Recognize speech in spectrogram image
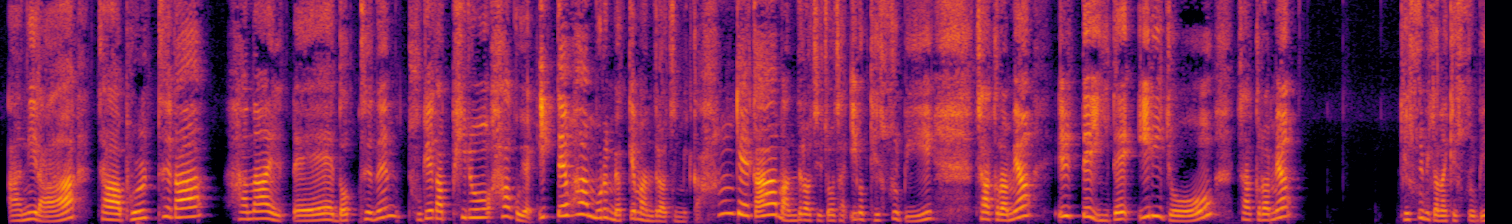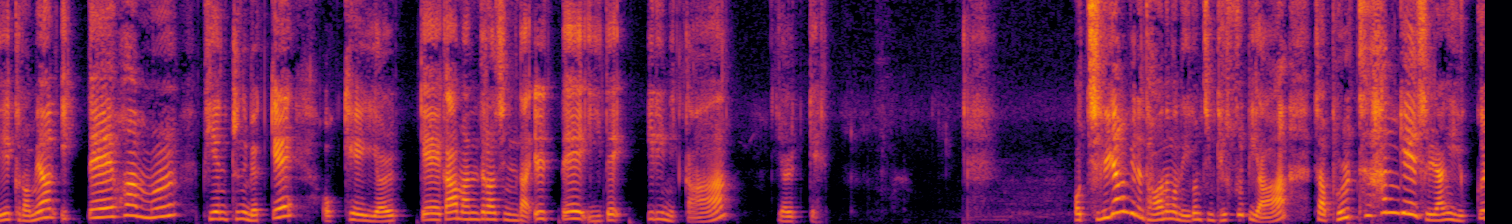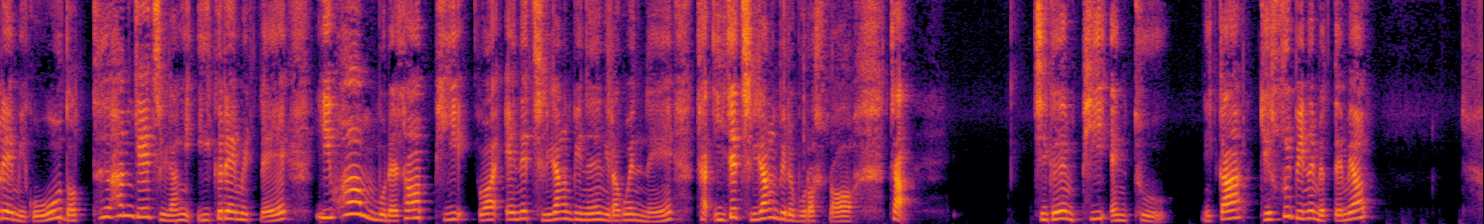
아니라 자 볼트가 하나일 때 너트는 두 개가 필요하고요. 이때 화합물은 몇 개 만들어집니까? 한 개가 만들어지죠. 자 이거 개수비. 자 그러면 1대 2대 1이죠. 자 그러면 개수비잖아 개수비. 그러면 이때 화합물 BN2는 몇 개? 오케이 10개가 만들어진다. 1대 2대 1이니까 10개. 어, 질량비는 더하는 건데 이건 지금 개수비야. 자, 볼트 한 개의 질량이 6g이고 너트 한 개의 질량이 2g일 때 이 화합물에서 B와 N의 질량비는 이라고 했네. 자, 이제 질량비를 물었어. 자, 지금 BN2니까 개수비는 몇 대면?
